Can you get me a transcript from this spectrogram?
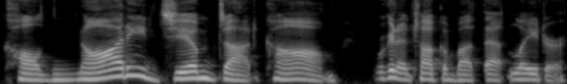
called naughtygym.com. We're going to talk about that later.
